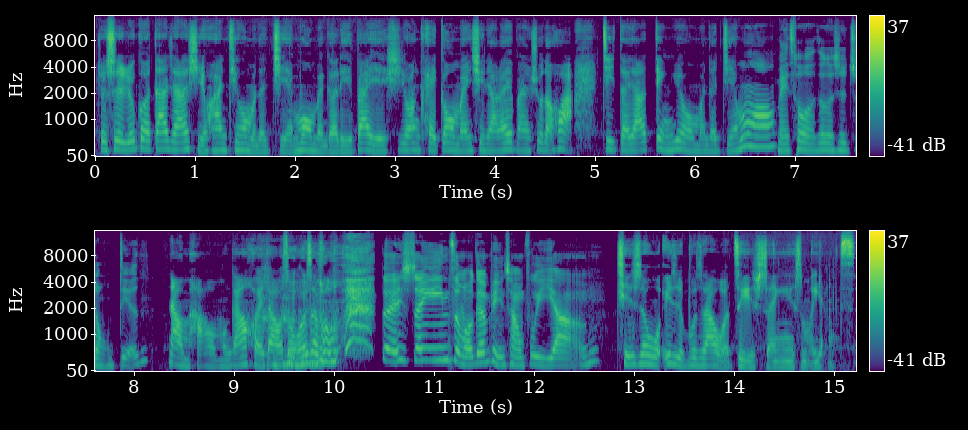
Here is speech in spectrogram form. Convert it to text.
就是如果大家喜欢听我们的节目，每个礼拜也希望可以跟我们一起聊聊一本书的话，记得要订阅我们的节目哦。没错，这个是重点。那我们好，我们刚刚回到说 为什么对声音怎么跟平常不一样？其实我一直不知道我自己声音什么样子。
